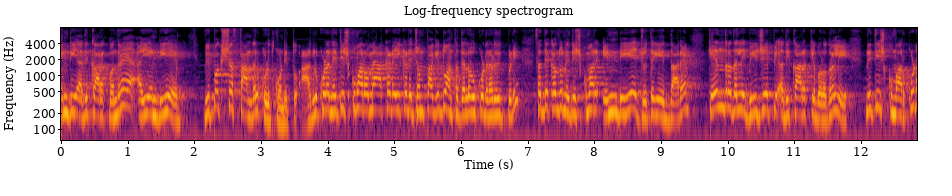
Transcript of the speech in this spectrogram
ಎನ್ ಡಿ ಎ ಅಧಿಕಾರಕ್ಕೆ ಬಂದರೆ ಐ ಎನ್ ಡಿ ಎ ವಿಪಕ್ಷ ಸ್ಥಾನದಲ್ಲಿ ಕುಳಿತುಕೊಂಡಿತ್ತು. ಆಗಲೂ ಕೂಡ ನಿತೀಶ್ ಕುಮಾರ್ ಒಮ್ಮೆ ಆ ಕಡೆ ಈ ಕಡೆ ಜಂಪ್ ಆಗಿದ್ದು ಅಂಥದ್ದೆಲ್ಲವೂ ಕೂಡ ನಡೆದಿತ್ತು ಬಿಡಿ. ಸದ್ಯಕ್ಕಂತೂ Nitish Kumar N D A ಜೊತೆಗೆ ಇದ್ದಾರೆ. ಕೇಂದ್ರದಲ್ಲಿ ಬಿಜೆಪಿ ಅಧಿಕಾರಕ್ಕೆ ಬರೋದರಲ್ಲಿ ನಿತೀಶ್ ಕುಮಾರ್ ಕೂಡ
